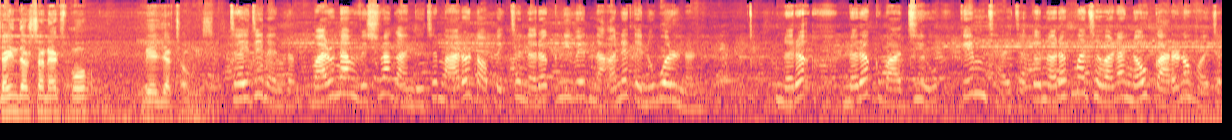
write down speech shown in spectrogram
જૈન દર્શન એક્સપો બે હજાર છવ્વીસ. જય જિનેન્દ્ર. મારું નામ વિશ્વા ગાંધી છે. મારો ટોપિક છે નરકની વેદના અને તેનું વર્ણન. નરક નરકમાં જીવ કેમ જાય છે? તો નરકમાં જવાના નવ કારણો હોય છે.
